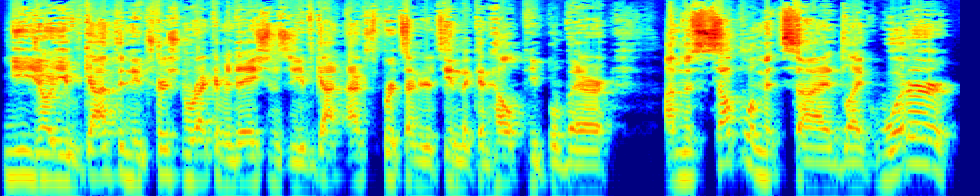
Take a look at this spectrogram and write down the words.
you know you've got the nutrition recommendations and you've got experts on your team that can help people there. On the supplement side, like what are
